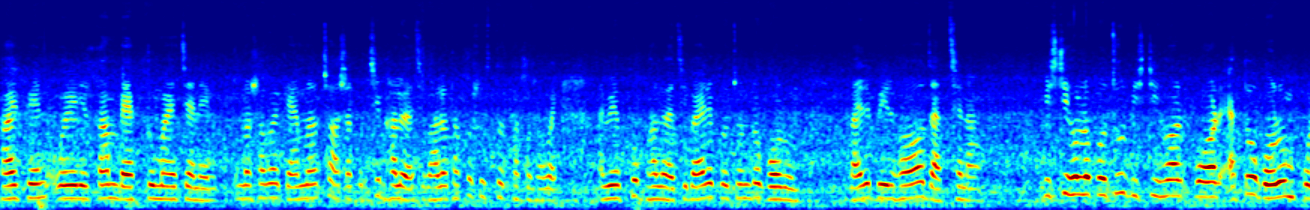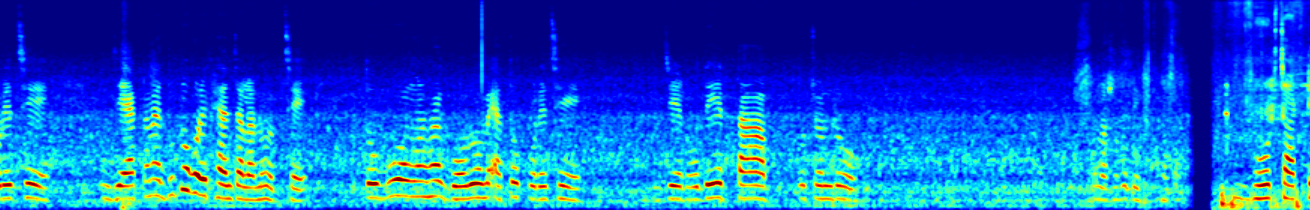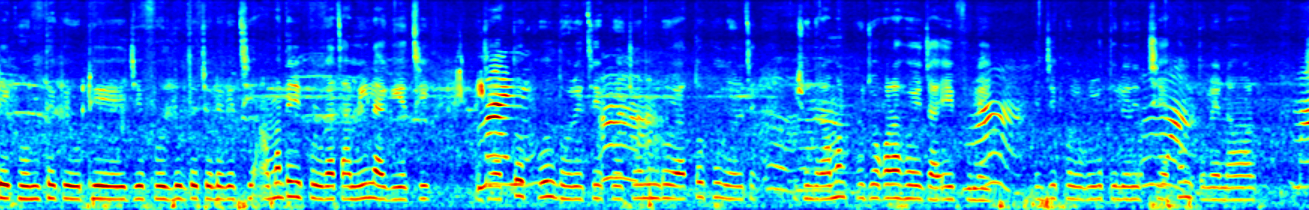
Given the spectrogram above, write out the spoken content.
Hi friend welcome back to my channel তোমরা সবাই কেমন আছো? আশা করছি ভালো আছো। ভালো থাকো, সুস্থ থাকো সবাই। আমিও খুব ভালো আছি। বাইরে প্রচণ্ড গরম। বাইরে বের হওয়াও যাচ্ছে না। বৃষ্টি হলো প্রচুর। বৃষ্টি হওয়ার পর এত গরম পড়েছে যে একটা না দুটো করে ফ্যান চালানো হচ্ছে। তবুও মনে হয় গরম এত পড়েছে যে রোদের তাপ প্রচণ্ড। তোমরা সবাই দেখতে থাকো। ভোর চারটে ঘুম থেকে উঠে যে ফুল তুলতে চলে গেছি। আমাদের এই ফুল গাছ আমিই লাগিয়েছি। যে এত ফুল ধরেছে, প্রচণ্ড এত ফুল ধরেছে। সুন্দর আমার পুজো করা হয়ে যায় এই ফুলে। যে ফুলগুলো তুলে নিচ্ছি, এখন তুলে নেওয়ার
